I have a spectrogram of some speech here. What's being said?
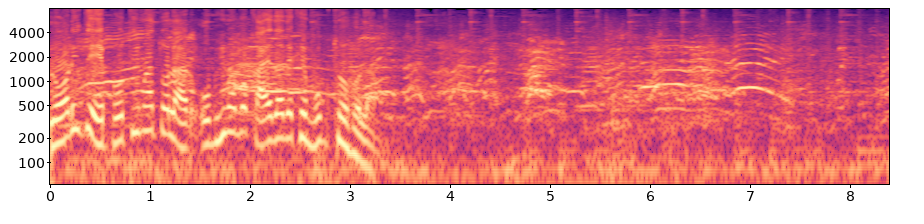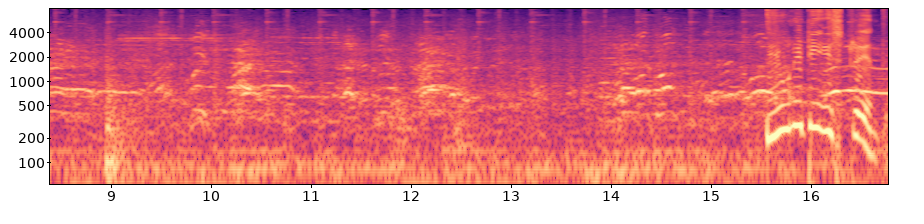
লরিতে প্রতিমা তোলার অভিনব কায়দা দেখে মুগ্ধ হলাম। ইউনিটি স্ট্রেংথ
